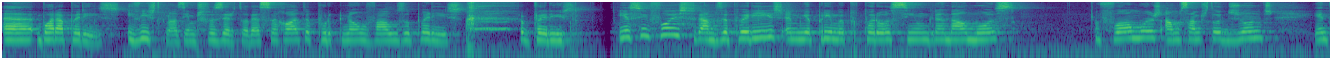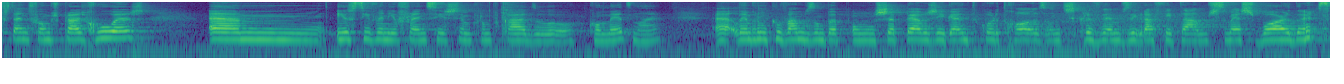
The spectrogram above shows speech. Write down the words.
uh, bora a Paris. E visto que nós íamos fazer toda essa rota, porque não levá-los a Paris? a Paris. E assim foi, chegámos a Paris, a minha prima preparou assim um grande almoço, fomos, almoçámos todos juntos, entretanto fomos para as ruas, um, e o Steven e o Francis sempre um bocado com medo, não é? Uh, Lembro-me que levámos um, um chapéu gigante cor-de-rosa onde escrevemos e grafitámos Smash Borders.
